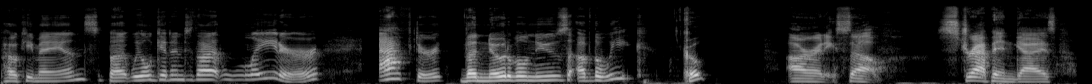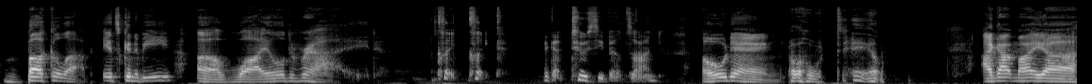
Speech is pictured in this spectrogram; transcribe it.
Pokemans, but we'll get into that later after the notable news of the week. Cool. Alrighty, so strap in guys, buckle up. It's going to be a wild ride. click, click. I got two seatbelts on. Oh dang. Oh, damn. I got my uh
